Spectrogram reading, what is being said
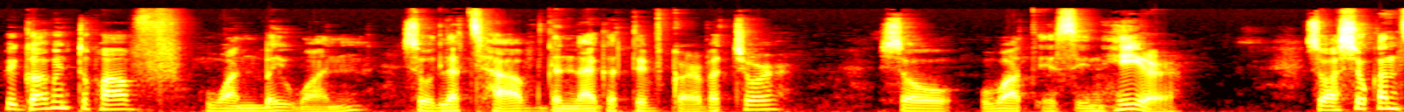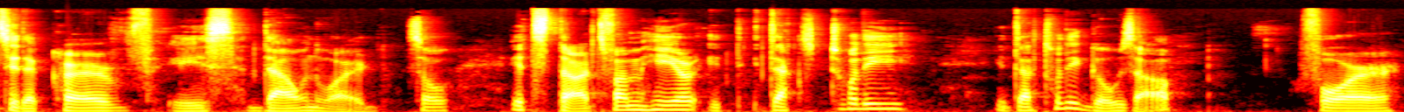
we're going to have one by one. So let's have the negative curvature. So what is in here? So as you can see, the curve is downward. So it starts from here. It, it actually it actually goes up for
